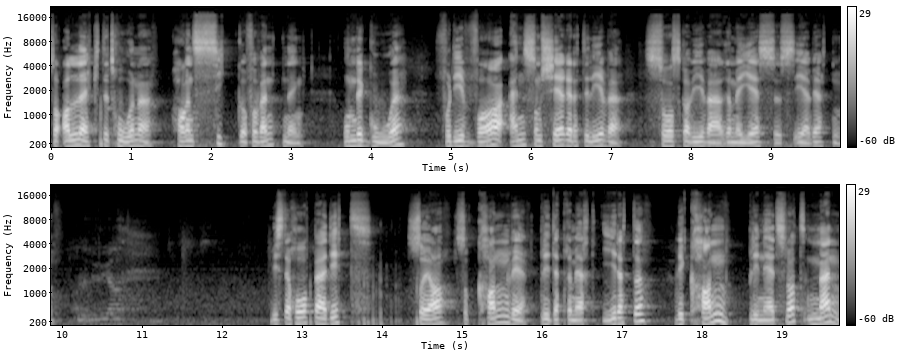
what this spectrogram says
Så alle ekte troende har en sikker forventning om det gode, fordi hva enn som skjer i dette livet, så skal vi være med Jesus i evigheten. Hvis det håpet er ditt, så ja, så kan vi bli deprimert i dette. Vi kan bli nedslått, men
